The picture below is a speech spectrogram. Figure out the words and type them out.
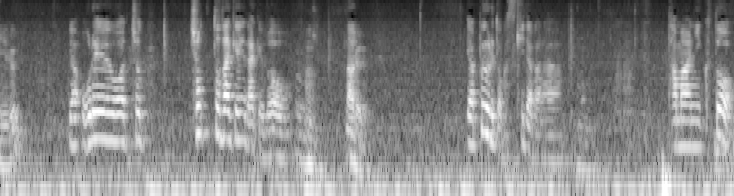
え？いる？いや俺はちょちょっとだけだけどうん。なる？いやプールとか好きだからたまに行くと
